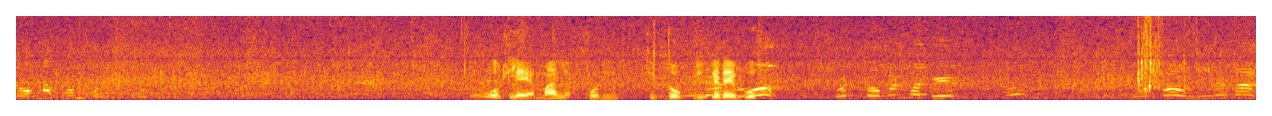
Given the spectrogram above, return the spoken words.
ตกมาพ้นฝนตกโอ้แหลมมากเลยฝนสิตกอยู่ก็ได้ปุ๊บฝนตกมันมาถึงเราเข้าหนีแม่บ้าน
